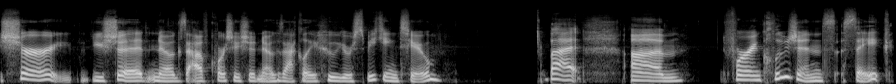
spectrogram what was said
sure, you should know, exa- of course, you should know exactly who you're speaking to but um, for inclusion's sake,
